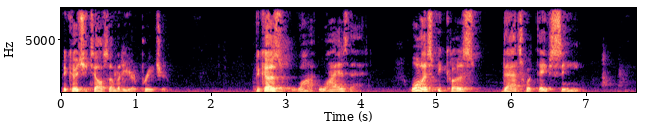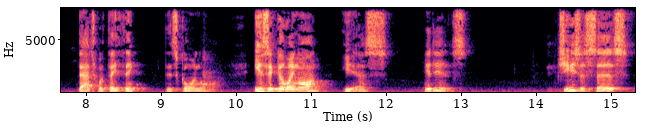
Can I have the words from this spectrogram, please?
because you tell somebody you're a preacher. Because why? Why is that? Well, it's because that's what they've seen. That's what they think is going on. Is it going on? Yes, it is. Jesus says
